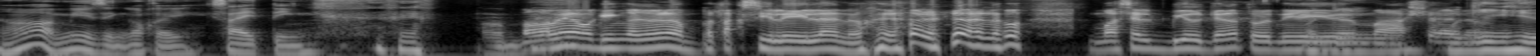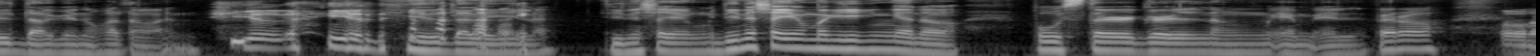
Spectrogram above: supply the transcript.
Oh, amazing. Okay. Exciting. Oh, baka may maging ano na, batak si Layla, no? ano, muscle build na to ni Maging, Masha, no? maging Hilda, ganong katawan. Heal, heal. Hilda Layla. Di na siya yung, di na siya yung magiging ano, poster girl ng ML. Pero, Oh,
